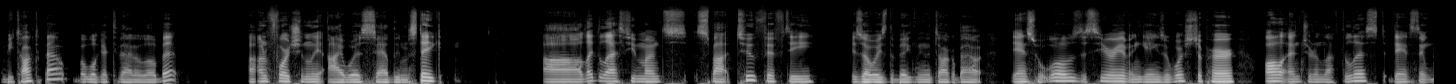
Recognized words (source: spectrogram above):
and be talked about, but we'll get to that in a little bit. Uh, unfortunately, I was sadly mistaken. Uh, like the last few months, spot 250 is always the big thing to talk about. Dance with Wolves, Delirium, and Gangs of Wasseypur all entered and left the list. Dancing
